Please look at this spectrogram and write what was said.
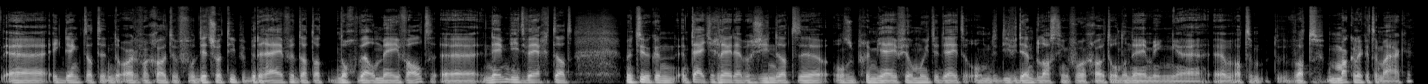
Uh, ik denk dat in de orde van grootte voor dit soort type bedrijven... dat dat nog wel meevalt. Uh, neemt niet weg dat we natuurlijk een, een tijdje geleden hebben gezien... dat uh, onze premier veel moeite deed om de dividendbelasting... voor een grote onderneming wat, wat makkelijker te maken.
